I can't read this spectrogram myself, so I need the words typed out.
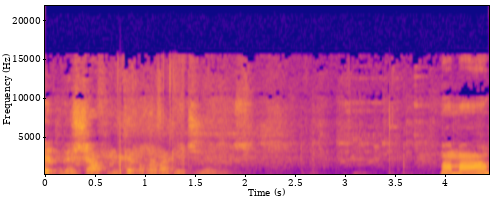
Könnten wir schaffen. Ich hab noch einmal gejinkt. Mama.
